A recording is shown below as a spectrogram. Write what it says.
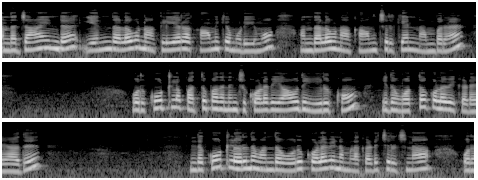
அந்த ஜாயிண்ட்டை எந்த அளவு நான் கிளியராக காமிக்க முடியுமோ அந்த அளவு நான் காமிச்சிருக்கேன்னு நம்புகிறேன் ஒரு கூட்டில் பத்து பதினஞ்சு குலவியாவது இருக்கும். இது ஒத்த குலவி கிடையாது. இந்த கூட்டிலேருந்து வந்த ஒரு குளவி நம்மளை கடிச்சிருச்சுன்னா ஒரு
